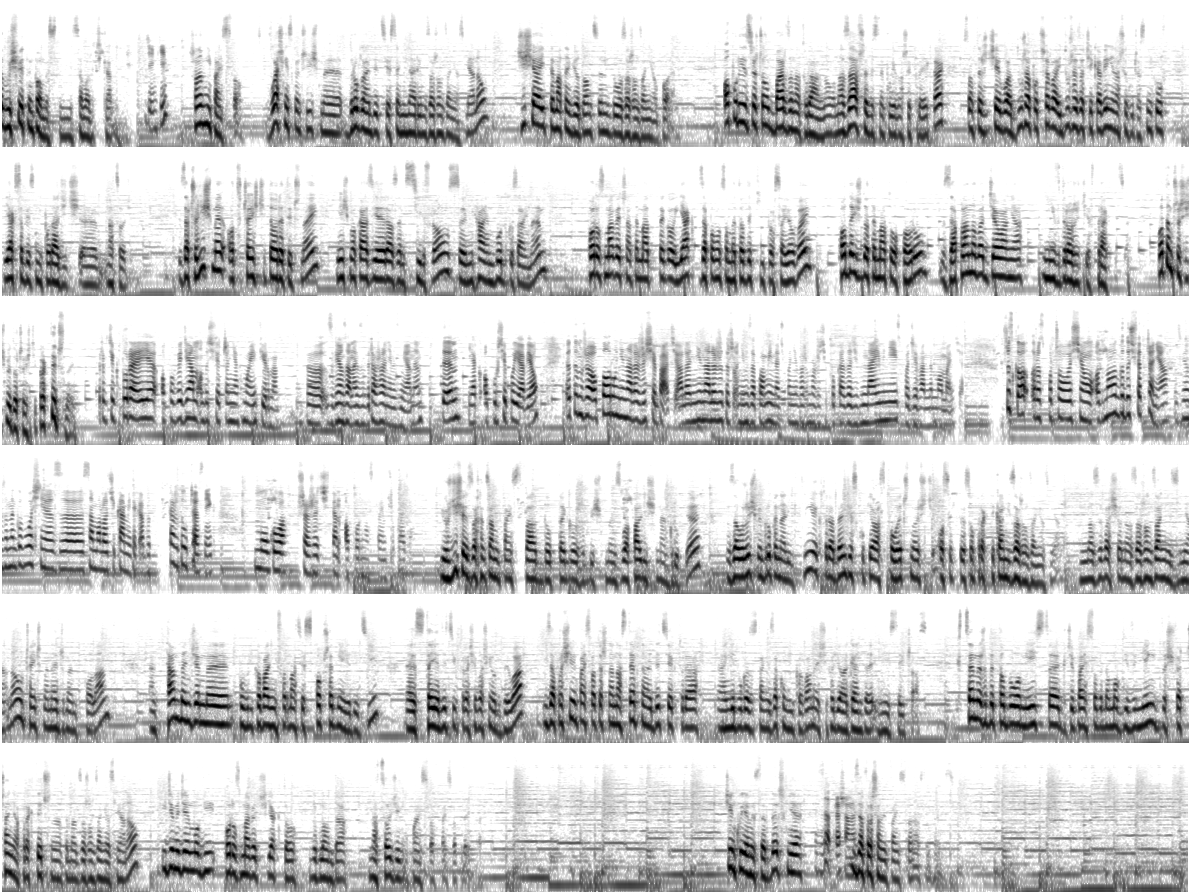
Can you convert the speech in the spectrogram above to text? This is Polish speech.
To był świetny pomysł z tymi samolocikami. Dzięki. Szanowni Państwo, właśnie skończyliśmy drugą edycję seminarium zarządzania zmianą. Dzisiaj tematem wiodącym było zarządzanie oporem. Opór jest rzeczą bardzo naturalną, ona zawsze występuje w naszych projektach, stąd też dzisiaj była duża potrzeba i duże zaciekawienie naszych uczestników, jak sobie z nim poradzić e, na co dzień. Zaczęliśmy od części teoretycznej. Mieliśmy okazję razem z Silfrą, z Michałem Budgozajmem porozmawiać na temat tego, jak za pomocą metodyki prosajowej podejść do tematu oporu, zaplanować działania i wdrożyć je w praktyce. Potem przeszliśmy do części praktycznej. w trakcie której opowiedziałam o doświadczeniach mojej firmy związanych z wdrażaniem zmiany, tym, jak opór się pojawiał i o tym, że oporu nie należy się bać, ale nie należy też o nim zapominać, ponieważ może się pokazać w najmniej spodziewanym momencie. Wszystko rozpoczęło się od małego doświadczenia związanego właśnie z samolocikami, tak aby każdy uczestnik mógł przeżyć ten opór na swoim przykładzie. Już dzisiaj zachęcamy Państwa do tego, żebyśmy złapali się na grupie. Założyliśmy grupę na LinkedInie, która będzie skupiała społeczność osób, które są praktykami zarządzania zmianą. Nazywa się ona Zarządzanie Zmianą Change Management Poland. Tam będziemy publikowali informacje z poprzedniej edycji, e, z tej edycji, która się właśnie odbyła i zaprosimy Państwa też na następną edycję, która e, niedługo zostanie zakomunikowana, jeśli chodzi o agendę, miejsce i czas. Chcemy, żeby to było miejsce, gdzie Państwo będą mogli wymienić doświadczenia praktyczne na temat zarządzania zmianą i gdzie będziemy mogli porozmawiać, jak to wygląda na co dzień u Państwa w Państwa projektach. Dziękujemy serdecznie Zapraszamy. i zapraszamy Państwa na następną edycję.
